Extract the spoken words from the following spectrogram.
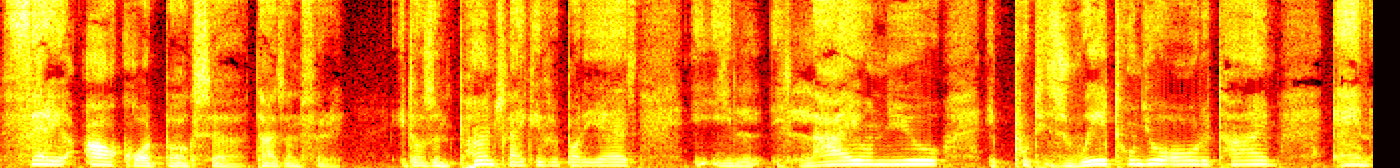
Very awkward boxer, Tyson Fury. He doesn't punch like everybody else. He, he, he lie on you. He put his weight on you all the time. And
